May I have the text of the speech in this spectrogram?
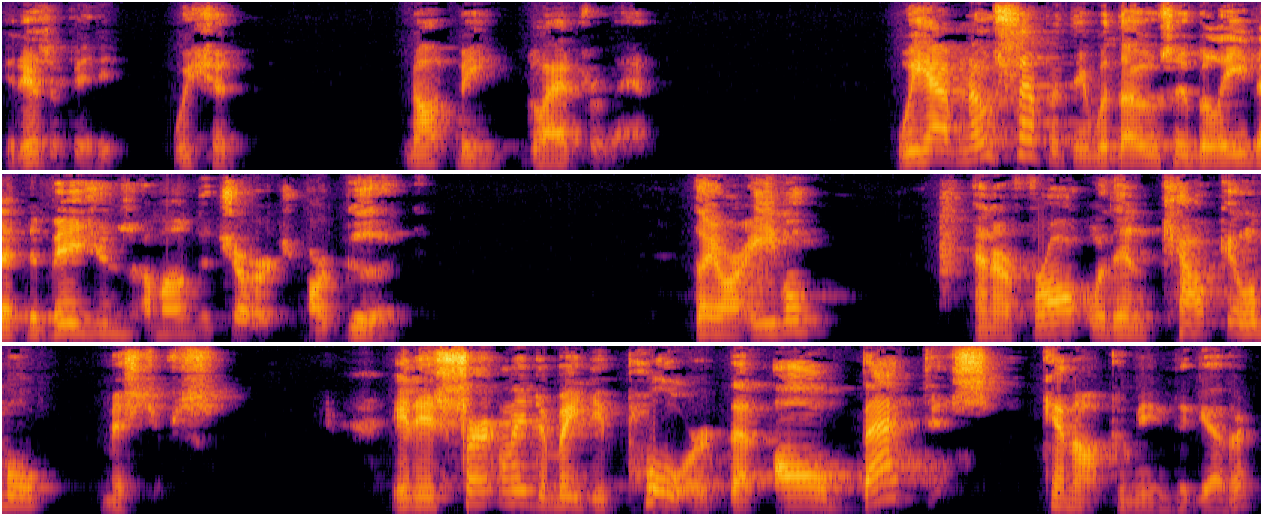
It is a pity. We should not be glad for that. We have no sympathy with those who believe that divisions among the church are good. They are evil and are fraught with incalculable mischiefs. It is certainly to be deplored that all Baptists cannot commune together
